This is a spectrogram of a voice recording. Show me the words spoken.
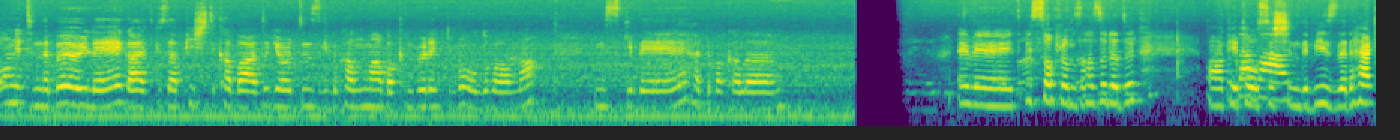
Omletim de böyle gayet güzel pişti, kabardı. Gördüğünüz gibi kalınlığa bakın. Börek gibi oldu valla. Mis gibi. Hadi bakalım. Evet, biz soframızı hazırladık. Afiyet olsun şimdi bizlere. Her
